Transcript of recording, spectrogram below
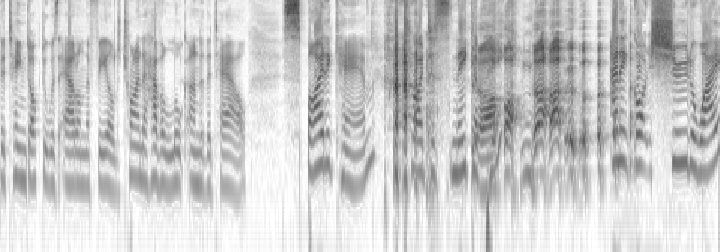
the team doctor was out on the field trying to have a look under the towel, Spider Cam tried to sneak a oh, peek Oh no! and it got shooed away.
